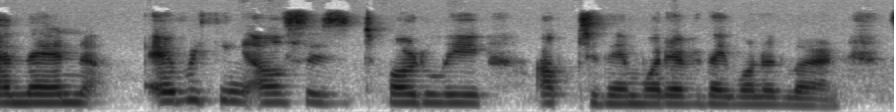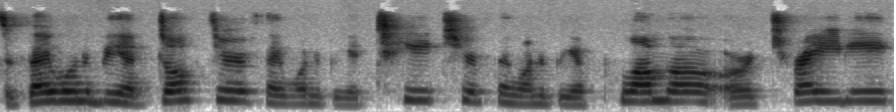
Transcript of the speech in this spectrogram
and then everything else is totally up to them, whatever they want to learn. So if they want to be a doctor, if they want to be a teacher, if they want to be a plumber or a tradie,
